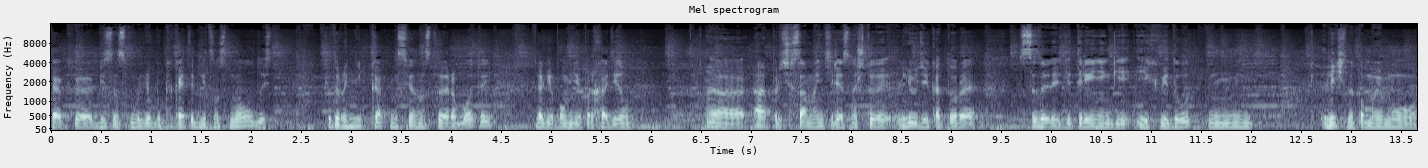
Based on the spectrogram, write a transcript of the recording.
как э, бизнес, либо какая-то бизнес-молодость, которая никак не связана с твоей работой. Как я помню, я проходил э, а причем самое интересное, что люди, которые создают эти тренинги, их ведут, лично по моему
